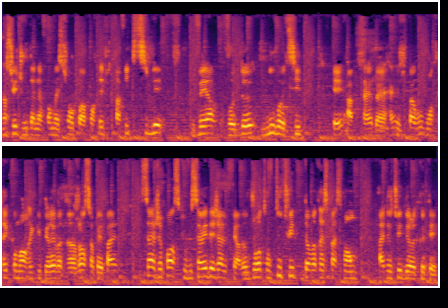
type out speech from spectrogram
Ensuite, je vous donne la formation pour apporter du trafic ciblé vers vos deux nouveaux sites. Et après, ben, je vais pas vous montrer comment récupérer votre argent sur PayPal. Ça, je pense que vous savez déjà le faire. Donc, je vous retrouve tout de suite dans votre espace membre. À tout de suite de l'autre côté.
